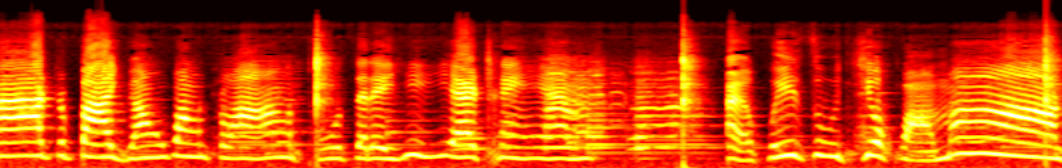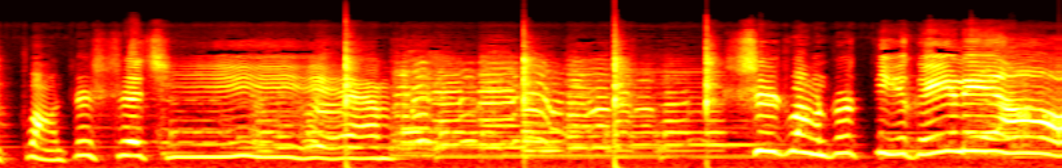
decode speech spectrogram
他这把冤枉状吐在了一夜尘，二鬼族急慌忙状纸拾起，拾状纸递给了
